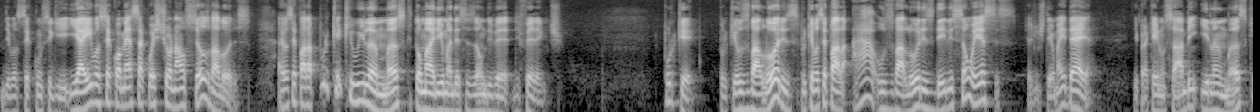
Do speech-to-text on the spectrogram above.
de você conseguir. E aí você começa a questionar os seus valores. Aí você fala, por que, que o Elon Musk tomaria uma decisão diferente? Por quê? Porque os valores, porque você fala, ah, os valores deles são esses, que a gente tem uma ideia. E para quem não sabe, Elon Musk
